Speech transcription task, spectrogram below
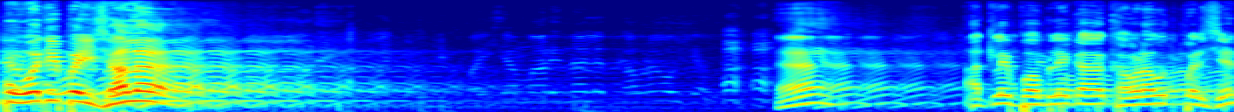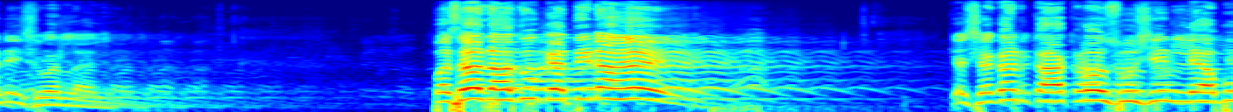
ભોજી પૈસા લે. હે? આટલી પબ્લિક આ ખવડાવવું જ પડશે ને ઈશ્વરલાલ પછી દાદુ કહેતી ના હે. કે સગન કાકડો સુશીન લેબુ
